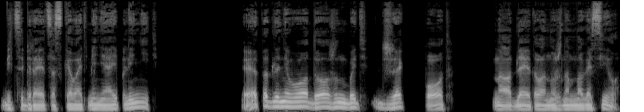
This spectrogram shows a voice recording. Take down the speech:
ведь собирается сковать меня и пленить. Это для него должен быть джекпот, но для этого нужно много сил.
